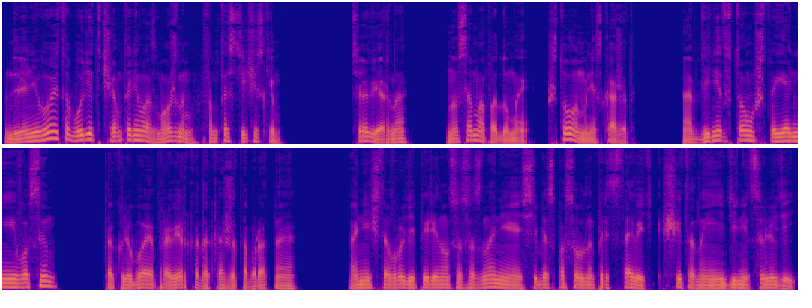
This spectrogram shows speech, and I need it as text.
Для него это будет чем-то невозможным, фантастическим. Все верно. Но сама подумай, что он мне скажет? Обвинит в том, что я не его сын? Так любая проверка докажет обратное. А нечто вроде переноса сознания себе способны представить считанные единицы людей.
